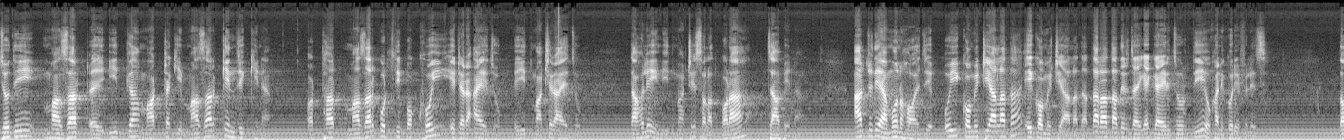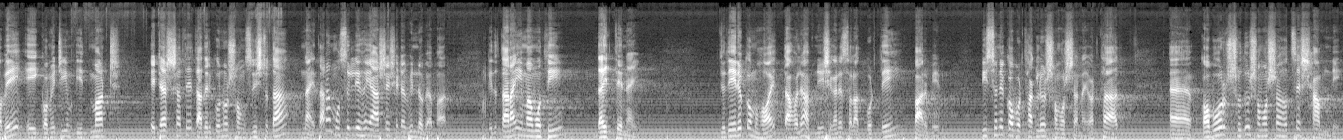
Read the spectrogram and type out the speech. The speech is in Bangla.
যদি মাজার ঈদগাহ মাঠটা কি মাজার কেন্দ্রিক কিনা? অর্থাৎ মাজার কর্তৃপক্ষই এটার আয়োজক ঈদ মাঠের আয়োজক। তাহলে এই ঈদ মাঠে সলাৎ পড়া যাবে না। আর যদি এমন হয় যে ওই কমিটি আলাদা, এই কমিটি আলাদা, তারা তাদের জায়গায় গায়ের জোর দিয়ে ওখানে করে ফেলেছে। তবে এই কমিটি ঈদ মাঠ এটার সাথে তাদের কোনো সংশ্লিষ্টতা নাই। তারা মুসল্লি হয়ে আসে, সেটা ভিন্ন ব্যাপার। কিন্তু তারা ইমামতি দায়িত্বে নাই যদি এরকম হয়, তাহলে আপনি সেখানে সলাৎ পড়তে পারবেন। পিছনে কবর থাকলেও সমস্যা নাই। অর্থাৎ কবর শুধু সমস্যা হচ্ছে সামনে।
